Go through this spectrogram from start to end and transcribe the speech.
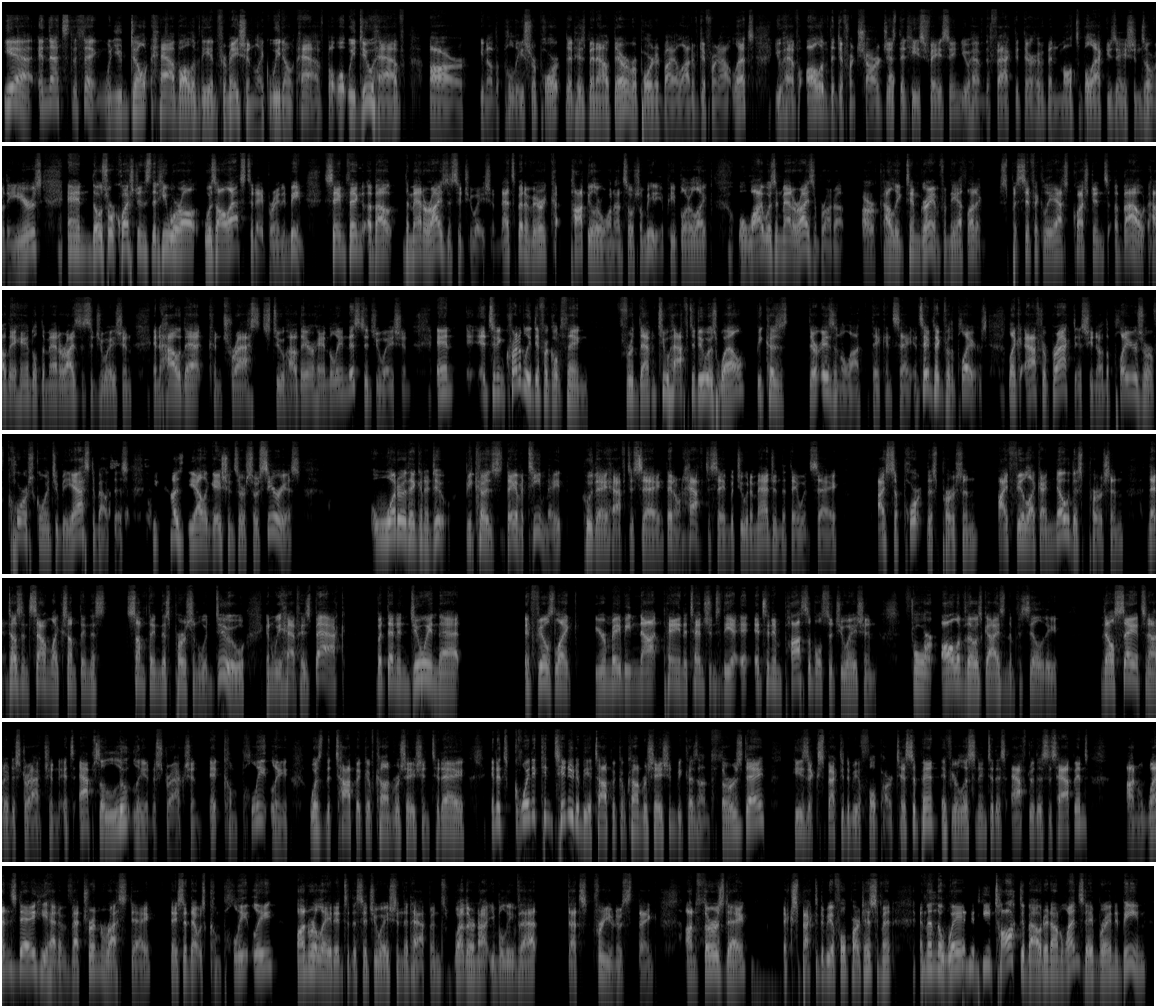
Yeah, and that's the thing. When you don't have all of the information like we don't have, but what we do have are, you know, the police report that has been out there reported by a lot of different outlets. You have all of the different charges that he's facing. You have the fact that there have been multiple accusations over the years, and those were questions that he were all was all asked today, Brandon Beane. Same thing about the Matt situation. That's been a very popular one on social media. People are like, "Well, why wasn't Matt brought up?" Our colleague Tim Graham from the Athletic specifically asked questions about how they handled the Matt Araiza situation and how that contrasts to how they are handling this situation. And it's an incredibly difficult thing for them to have to do as well because there isn't a lot that they can say. And same thing for the players. Like after practice, you know, the players are of course going to be asked about this because the allegations are so serious. What are they going to do? Because they have a teammate who they have to say, they don't have to say, but you would imagine that they would say, I support this person. I feel like I know this person. That doesn't sound like something this something this person would do, and we have his back. But then in doing that, it feels like you're maybe not paying attention to the. it- it's an impossible situation for all of those guys in the facility. They'll say it's not a distraction. It's absolutely a distraction. It completely was the topic of conversation today. And it's going to continue to be a topic of conversation because on Thursday, he's expected to be a full participant. If you're listening to this after this has happened, on Wednesday, he had a veteran rest day. They said that was completely unrelated to the situation that happened. Whether or not you believe that, that's for you to think. On Thursday, expected to be a full participant. And then the way that he talked about it on Wednesday, Brandon Beane,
